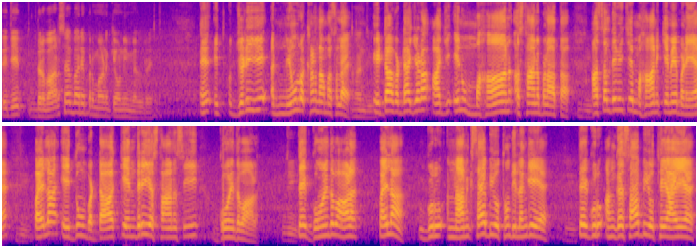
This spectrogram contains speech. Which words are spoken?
ਤੇ ਜੇ ਦਰਬਾਰ ਸਾਹਿਬ ਬਾਰੇ ਪ੍ਰਮਾਣ ਕਿਉਂ ਨਹੀਂ ਮਿਲ ਰਹੇ? ਇਹ ਇਹ ਜਿਹੜੀ ਇਹ ਨਿਉ ਰੱਖਣ ਦਾ ਮਸਲਾ ਹੈ ਹਾਂਜੀ। ਏਡਾ ਵੱਡਾ ਜਿਹੜਾ ਅੱਜ ਇਹਨੂੰ ਮਹਾਨ ਅਸਥਾਨ ਬਣਾਤਾ। ਅਸਲ ਦੇ ਵਿੱਚ ਇਹ ਮਹਾਨ ਕਿਵੇਂ ਬਣਿਆ? ਪਹਿਲਾਂ ਇਦੋਂ ਵੱਡਾ ਕੇਂਦਰੀ ਅਸਥਾਨ ਸੀ ਗੋਇੰਦਵਾਲ। ਜੀ। ਤੇ ਗੋਇੰਦਵਾਲ ਪਹਿਲਾਂ ਗੁਰੂ ਨਾਨਕ ਸਾਹਿਬ ਵੀ ਉੱਥੋਂ ਦੀ ਲੰਘੇ ਹੈ ਤੇ ਗੁਰੂ ਅੰਗਦ ਸਾਹਿਬ ਵੀ ਉੱਥੇ ਆਏ ਹੈ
